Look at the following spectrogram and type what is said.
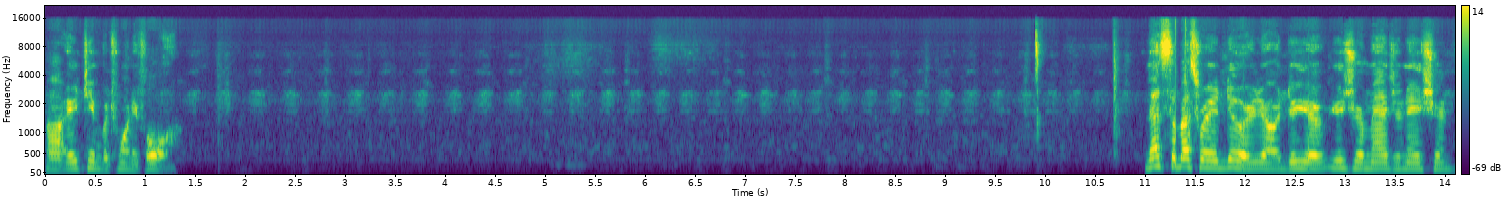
uh, 18 by 24 that's the best way to do it. You know, do your use your imagination,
